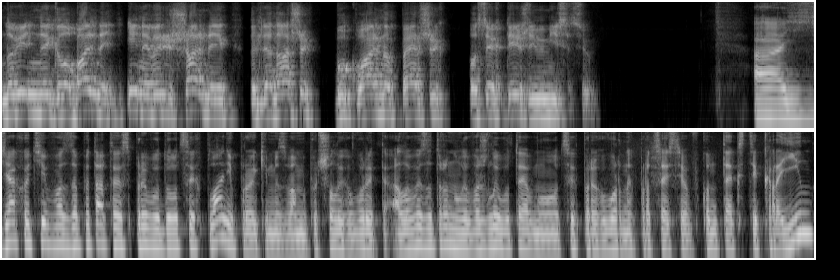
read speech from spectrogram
але він не глобальний і не вирішальний для наших буквально перших оцих тижнів і місяців. Я хотів вас запитати з приводу цих планів, про які ми з вами почали говорити, але ви затронули важливу тему цих переговорних процесів в контексті країн.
